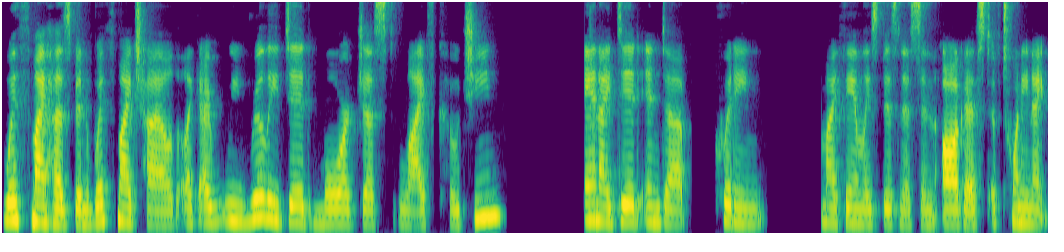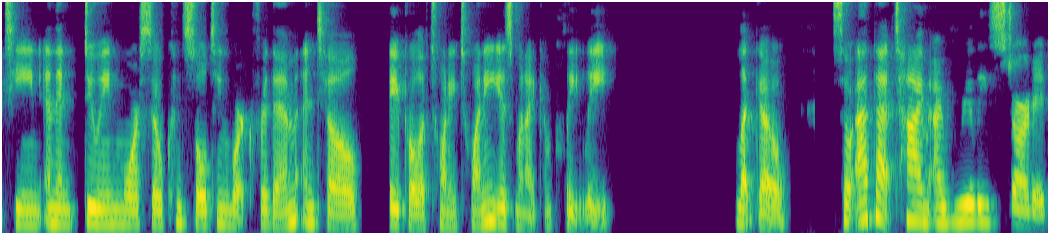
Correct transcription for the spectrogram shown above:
with my husband, with my child. Like I we really did more just life coaching. And I did end up quitting my family's business in August of 2019 and then doing more so consulting work for them until April of 2020 is when I completely let go. So at that time, I really started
